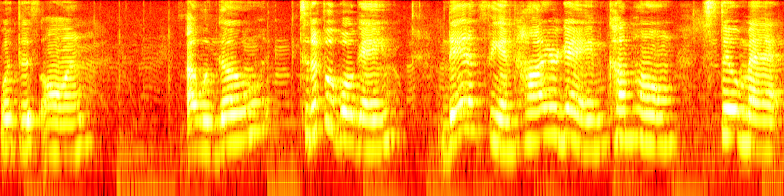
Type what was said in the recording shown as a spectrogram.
with this on. I would go to the football game, dance the entire game, come home, still matte,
